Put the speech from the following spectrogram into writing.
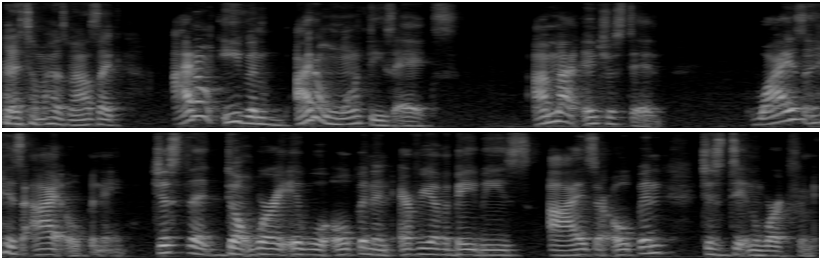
And I told my husband, I was like, I don't even I don't want these eggs. I'm not interested. Why isn't his eye opening? Just that don't worry, it will open, and every other baby's eyes are open. Just didn't work for me.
